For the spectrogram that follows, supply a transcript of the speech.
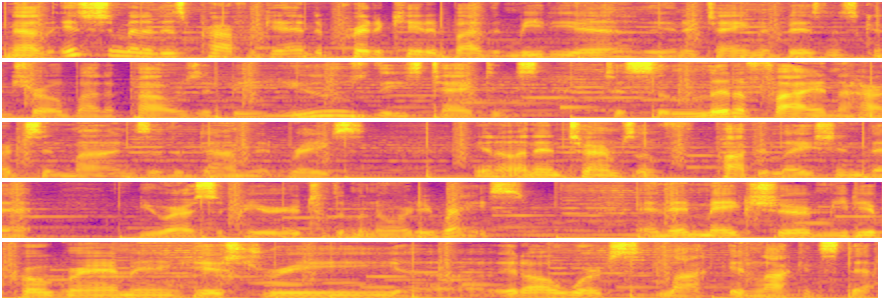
Now, the instrument of this propaganda, predicated by the media, the entertainment business, controlled by the powers that be, used these tactics to solidify in the hearts and minds of the dominant race, you know, and in terms of population, that you are superior to the minority race. And they make sure media programming, history, uh, it all works lock in lock and step,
